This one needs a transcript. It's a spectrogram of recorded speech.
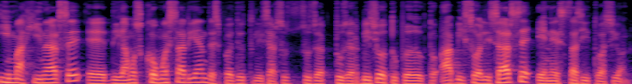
imaginarse, eh, digamos, cómo estarían después de utilizar tu servicio o tu producto, a visualizarse en esta situación.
